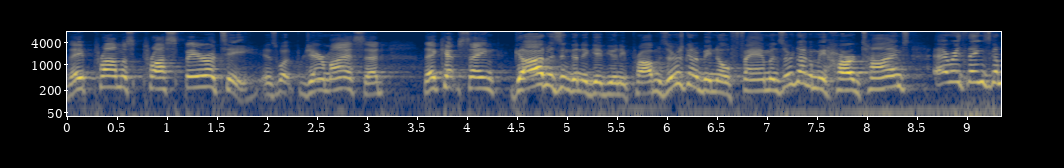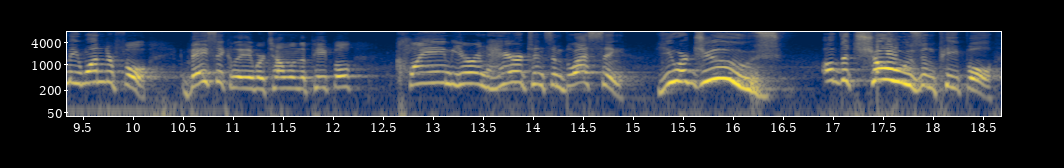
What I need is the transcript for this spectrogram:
They promised prosperity, is what Jeremiah said. They kept saying, God isn't going to give you any problems. There's going to be no famines. There's not going to be hard times. Everything's going to be wonderful. Basically, they were telling the people, claim your inheritance and blessing. You are Jews of the chosen people.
